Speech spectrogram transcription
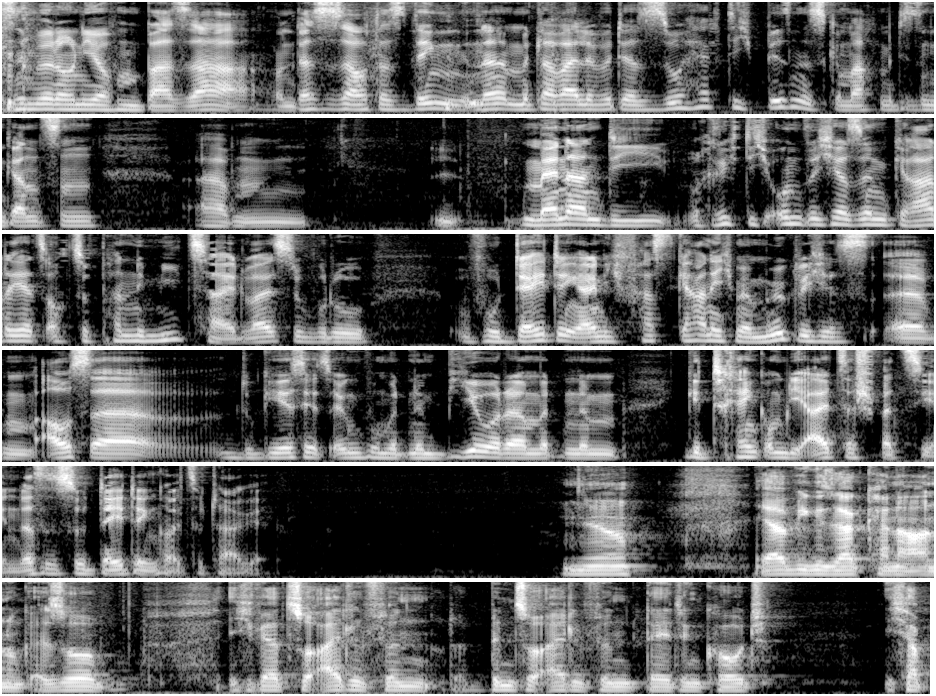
da sind wir doch nie auf dem Bazar. Und das ist auch das Ding, ne? Mittlerweile wird ja so heftig Business gemacht mit diesen ganzen ähm, Männern, die richtig unsicher sind, gerade jetzt auch zur Pandemiezeit, weißt du, wo du, wo Dating eigentlich fast gar nicht mehr möglich ist, ähm, außer du gehst jetzt irgendwo mit einem Bier oder mit einem Getränk um die Alster spazieren. Das ist so Dating heutzutage. Ja. Ja, wie gesagt, keine Ahnung. Also ich wäre zu eitel für einen, oder bin zu eitel für einen Dating-Coach. Ich habe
